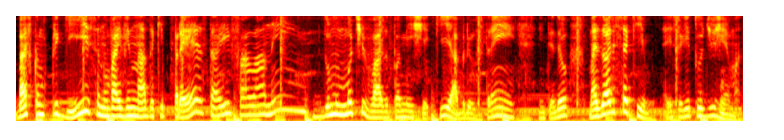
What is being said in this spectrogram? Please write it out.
Vai ficando preguiça, não vai vindo nada que presta, aí falar nem motivado para mexer aqui, abrir os trem, entendeu? Mas olha isso aqui, é isso aqui tudo de gema.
